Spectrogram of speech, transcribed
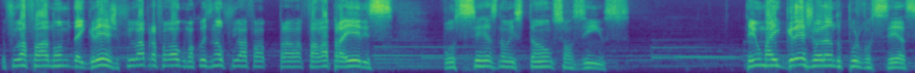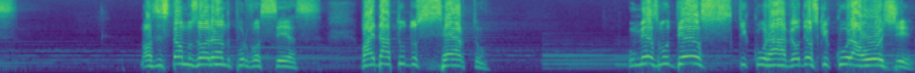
Eu fui lá falar o nome da igreja, fui lá para falar alguma coisa, não, fui lá para falar para eles, vocês não estão sozinhos. Tem uma igreja orando por vocês. Nós estamos orando por vocês. Vai dar tudo certo. O mesmo Deus que curava, é o Deus que cura hoje.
